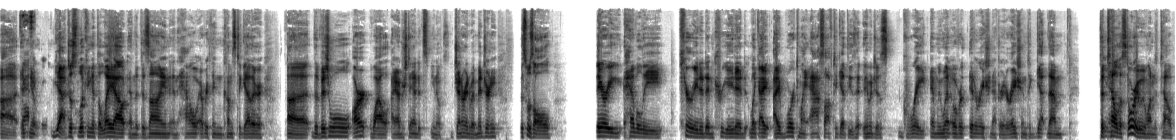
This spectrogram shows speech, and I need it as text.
Uh, it, you know, yeah, just looking at the layout and the design and how everything comes together. Uh, the visual art, while I understand it's you know generated by Midjourney, this was all very heavily curated and created like I, I worked my ass off to get these images great and we went over iteration after iteration to get them to you tell know, the story we wanted to tell.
